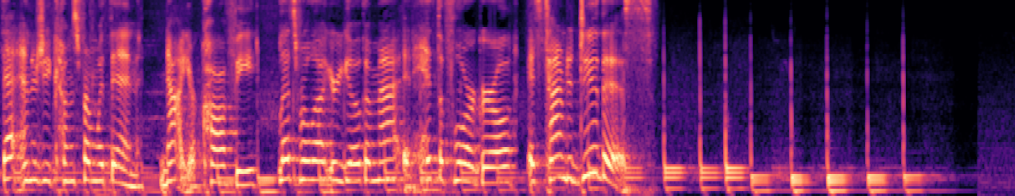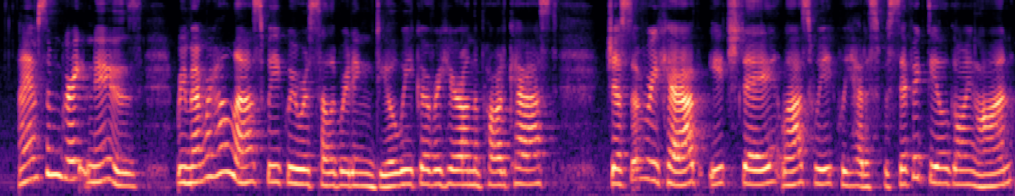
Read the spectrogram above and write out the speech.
That energy comes from within, not your coffee. Let's roll out your yoga mat and hit the floor, girl. It's time to do this. I have some great news. Remember how last week we were celebrating Deal Week over here on the podcast? Just a recap each day last week, we had a specific deal going on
